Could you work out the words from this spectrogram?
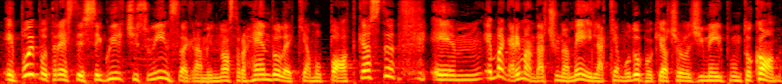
E poi potreste seguirci su Instagram, il nostro handle è chiamo podcast e, e magari mandarci una mail a chiamo dopo chiocciolagmail.com.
